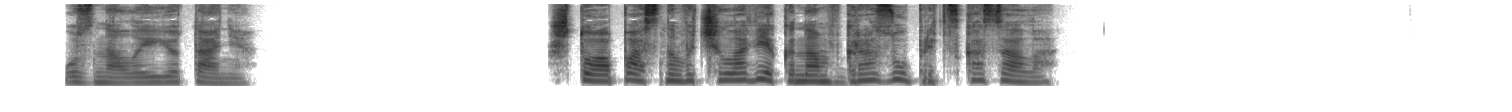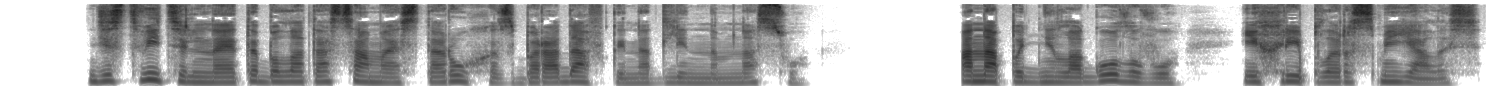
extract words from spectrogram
— узнала ее Таня что опасного человека нам в грозу предсказала. Действительно, это была та самая старуха с бородавкой на длинном носу. Она подняла голову и хрипло рассмеялась.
